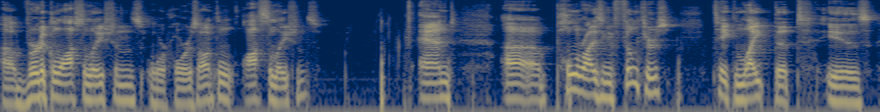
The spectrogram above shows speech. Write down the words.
uh, vertical oscillations or horizontal oscillations. And uh, polarizing filters take light that is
